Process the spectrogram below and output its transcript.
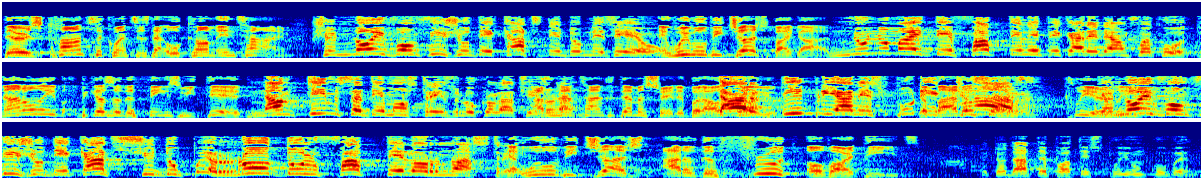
There is consequences that will come in time. Și noi vom fi judecați de Dumnezeu. And we will be judged by God. Nu numai de faptele pe care le-am făcut. Not only because of the things we did, N-am timp să demonstrez lucrul I don't have time to demonstrate it, but I'll tell Dar you. Biblia ne spune The Bible clar says că clearly noi vom fi judecați și după rodul faptelor noastre. that we will be judged out of the fruit of our deeds. Câteodată poate spui un cuvânt.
